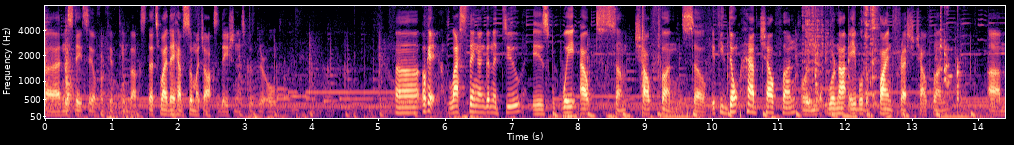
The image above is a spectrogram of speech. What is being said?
at an estate sale for 15 bucks. That's why they have so much oxidation, is because they're old. Uh, okay, last thing I'm gonna do is weigh out some chow fun. So if you don't have chow fun or you were not able to find fresh chow fun, um,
